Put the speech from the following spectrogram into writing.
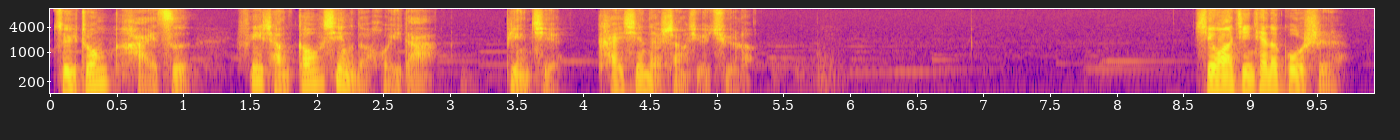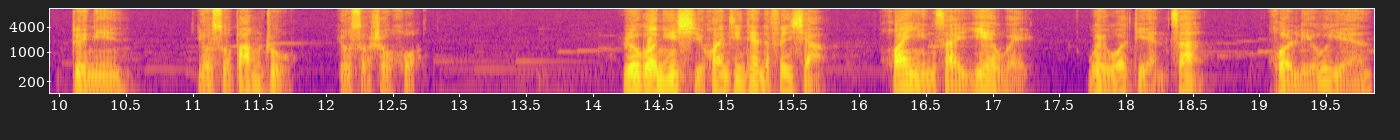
最终孩子非常高兴的回答，并且开心的上学去了。希望今天的故事对您有所帮助，有所收获。如果您喜欢今天的分享，欢迎在页尾为我点赞。或留言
